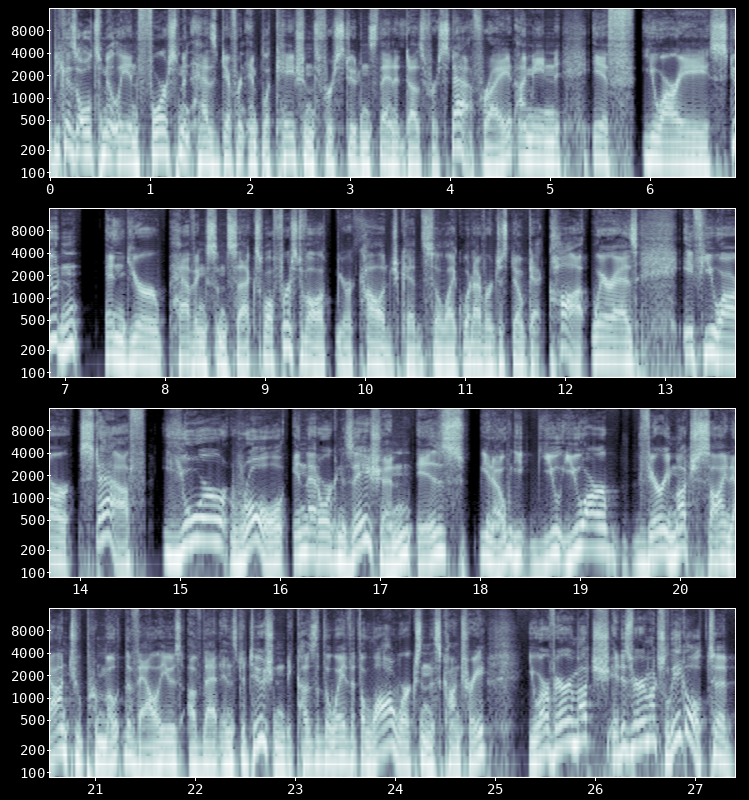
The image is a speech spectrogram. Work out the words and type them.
because ultimately enforcement has different implications for students than it does for staff, right? I mean, if you are a student and you're having some sex, well, first of all, you're a college kid, so like whatever, just don't get caught. Whereas if you are staff, your role in that organization is, you know, you you are very much signed on to promote the values of that institution because of the way that the law works in this country. You are very much it is very much legal to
